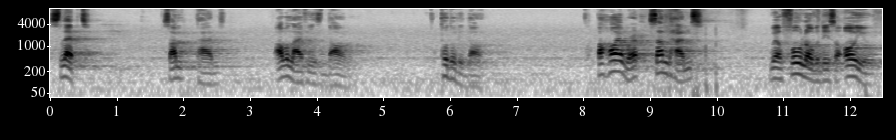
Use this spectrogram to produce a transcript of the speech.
Slept. Sometimes our life is down, totally down. But however, sometimes we are full of this oil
